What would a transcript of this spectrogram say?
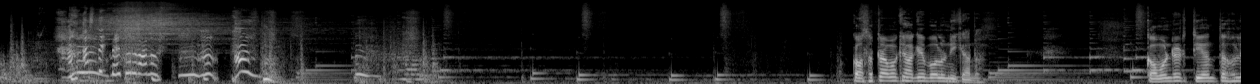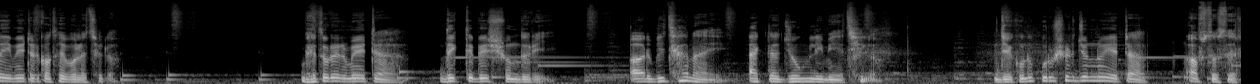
আস্তে, ভেতরে মানুষ। কথাটা আমাকে আগে বলনি কেন? কমান্ডার তিয়ান তাহলে এই মেয়েটার কথাই বলেছিল। ভেতরের মেয়েটা দেখতে বেশ সুন্দরী আর বিছানায় একটা জঙ্গলি মেয়ে ছিল। যে কোনো পুরুষের জন্য এটা আফসোসের।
